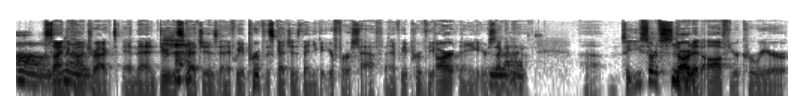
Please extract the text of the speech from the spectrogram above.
oh, sign no. the contract and then do the sketches. and if we approve the sketches, then you get your first half. And if we approve the art, then you get your second right. half. Um, so you sort of started off your career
